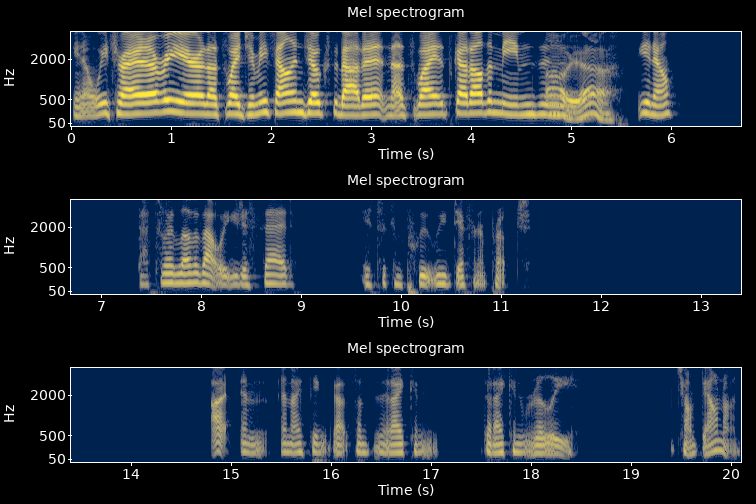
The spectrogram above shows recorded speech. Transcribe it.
you know we try it every year. That's why Jimmy Fallon jokes about it, and that's why it's got all the memes. And oh, yeah. you know, that's what I love about what you just said. It's a completely different approach. I and and I think that's something that I can that I can really chomp down on.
